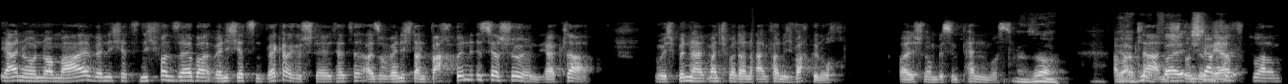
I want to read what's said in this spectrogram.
Ja, nur normal, wenn ich jetzt nicht von selber, wenn ich jetzt einen Wecker gestellt hätte, also wenn ich dann wach bin, ist ja schön, ja klar. Nur ich bin halt manchmal dann einfach nicht wach genug, weil ich noch ein bisschen pennen muss. Also. Aber ja, klar, gut, eine Stunde dachte, mehr zu haben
